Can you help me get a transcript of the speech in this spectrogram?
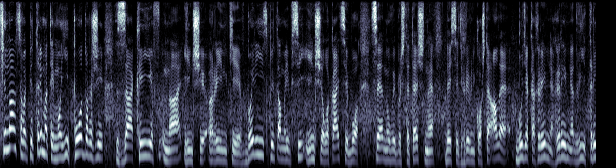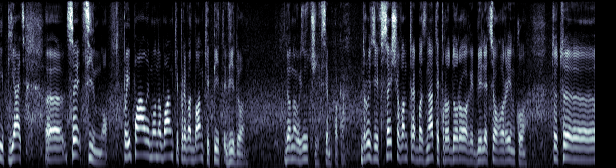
фінансово підтримати мої подорожі за Київ на інші ринки, в Борізьпіль там і всі інші локації, бо це, ну вибачте, теж не 10 гривень коштує. Але будь-яка гривня, гривня, 2, 3, 5 е, це цінно. PayPal, монобанки, приватбанки під відео. До нових зустрічей, всім пока. Друзі, все, що вам треба знати про дороги біля цього ринку. Тут е,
